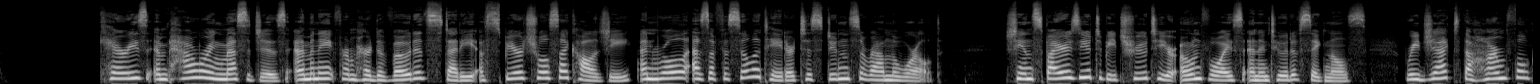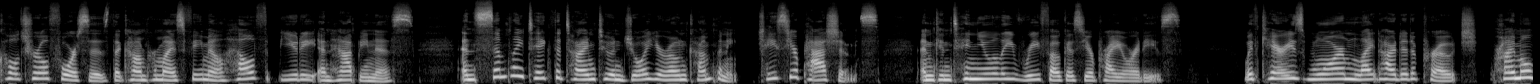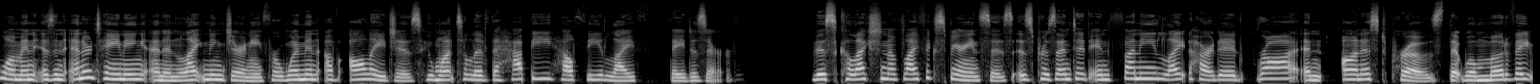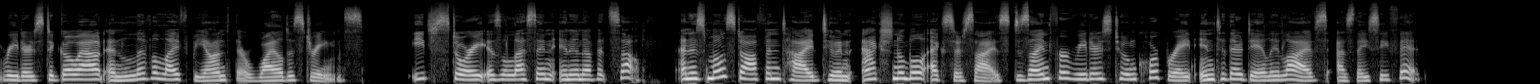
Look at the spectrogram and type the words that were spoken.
Carrie's empowering messages emanate from her devoted study of spiritual psychology and role as a facilitator to students around the world. She inspires you to be true to your own voice and intuitive signals, reject the harmful cultural forces that compromise female health, beauty, and happiness, and simply take the time to enjoy your own company, chase your passions, and continually refocus your priorities. With Carrie's warm, lighthearted approach, Primal Woman is an entertaining and enlightening journey for women of all ages who want to live the happy, healthy life they deserve. This collection of life experiences is presented in funny, lighthearted, raw, and honest prose that will motivate readers to go out and live a life beyond their wildest dreams. Each story is a lesson in and of itself and is most often tied to an actionable exercise designed for readers to incorporate into their daily lives as they see fit.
